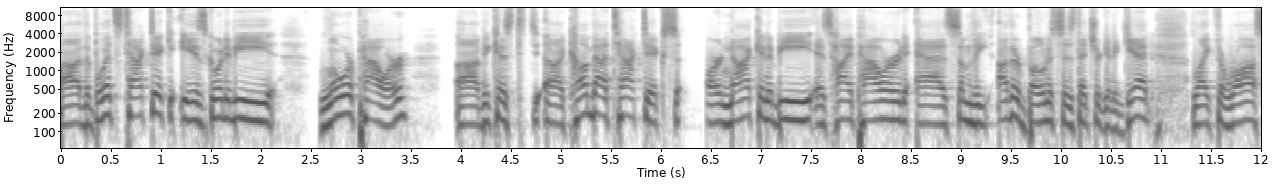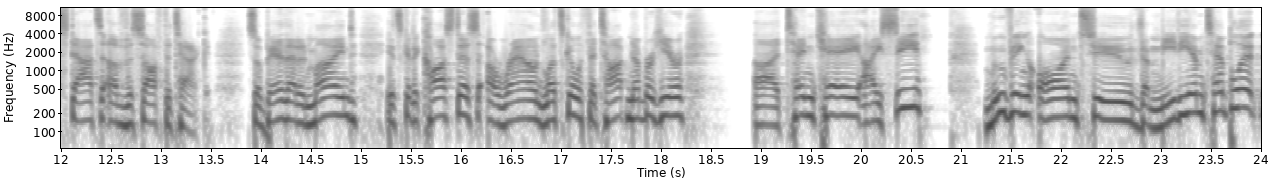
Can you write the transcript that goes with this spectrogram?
Uh, the blitz tactic is going to be lower power uh, because uh, combat tactics are not going to be as high powered as some of the other bonuses that you're going to get, like the raw stats of the soft attack. So bear that in mind. It's going to cost us around, let's go with the top number here, uh, 10K IC. Moving on to the medium template.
